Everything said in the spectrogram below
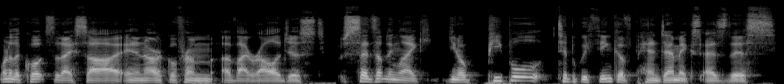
One of the quotes that I saw in an article from a virologist said something like, you know, people typically think of pandemics as this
